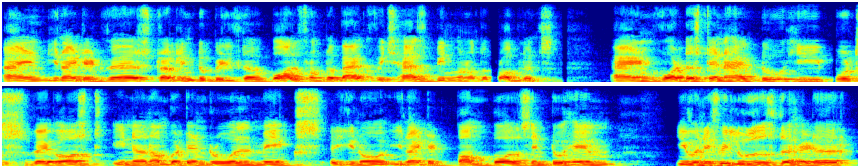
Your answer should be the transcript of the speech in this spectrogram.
and United were struggling to build the ball from the back, which has been one of the problems. And what does Ten Hag do? He puts Weghorst in a number 10 role, makes you know United pump balls into him. Even if he loses the header,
